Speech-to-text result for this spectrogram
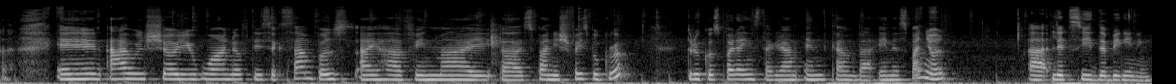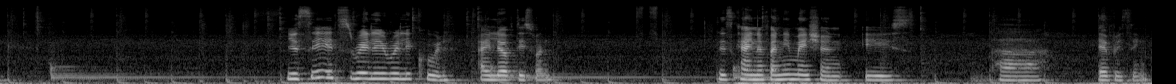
And I will show you one of these examples I have in my uh, Spanish Facebook group Trucos para Instagram and Canva en español uh, let's see the beginning You see, it's really, really cool. I love this one. This kind of animation is uh, everything.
